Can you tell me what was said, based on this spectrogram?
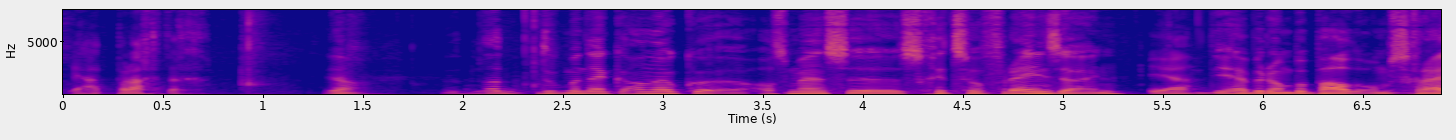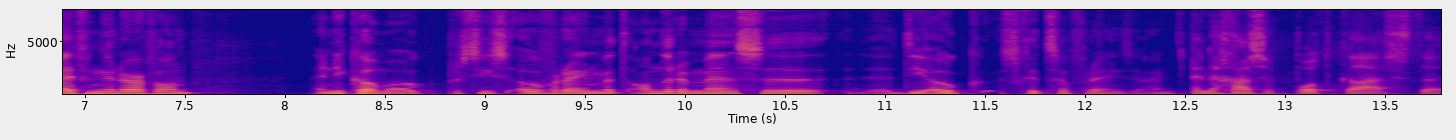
Ja, prachtig. Ja. Dat doet me denken aan ook eh, als mensen schizofreen zijn. Ja. Die hebben dan bepaalde omschrijvingen daarvan. En die komen ook precies overeen met andere mensen eh, die ook schizofreen zijn. En dan gaan ze podcast. eh,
